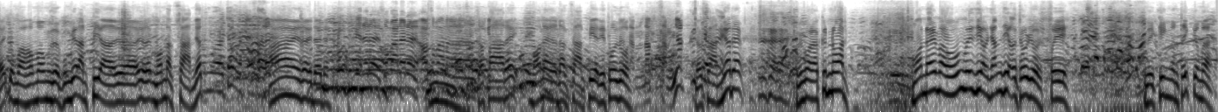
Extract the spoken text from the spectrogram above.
đấy đồng bào hâm mông giờ cũng biết ăn pịa ờ, đấy, món đặc sản nhất. Ai đây đây đây. Đây đây, số 3 đây đây. Áo số 3 này. Sapa đấy. Món này là đặc sản pịa thì thôi rồi. Đặc sản nhất. đặc sản nhất đấy. Mình gọi là cứt non món đấy mà uống với rượu nhắm rượu thôi rồi phê. Người kinh còn thích cơ mà.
